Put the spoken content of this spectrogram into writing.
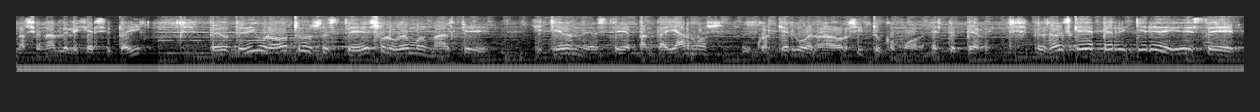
nacional del ejército ahí. Pero te digo, nosotros este, eso lo vemos mal, que, quieran este, pantallarnos cualquier gobernadorcito como este Perry. Pero ¿sabes qué? Perry quiere este,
